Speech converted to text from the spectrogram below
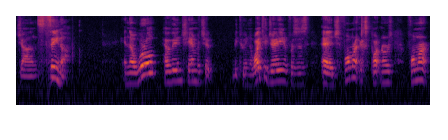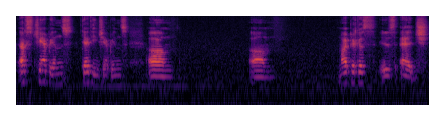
John Cena. In the World Heavyweight Championship between the Y2J versus Edge, former ex-partners, former ex-champions, tag team champions. Um, um, my pick is, is Edge.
